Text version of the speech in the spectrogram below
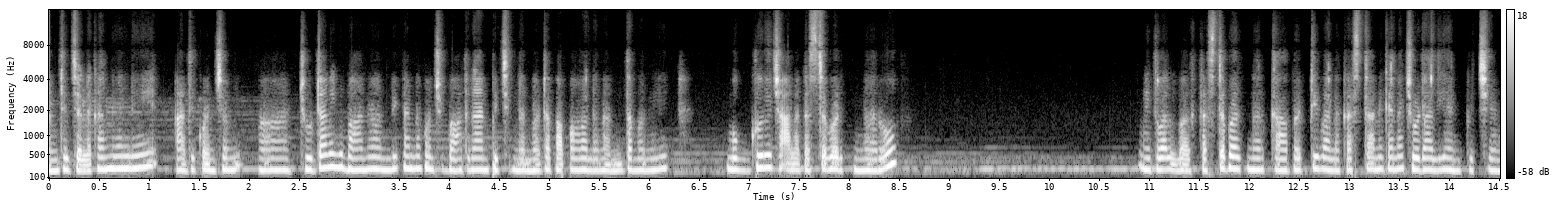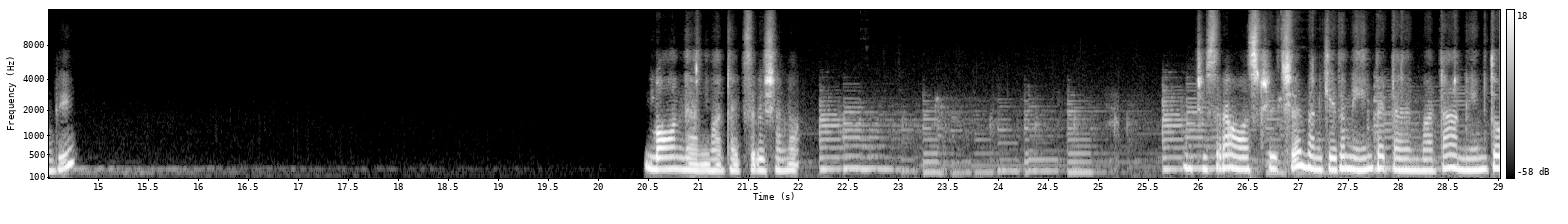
అంటే జలకన్యల్ని అది కొంచెం చూడడానికి బాగానే ఉంది కానీ కొంచెం బాధగా అనిపించింది అనమాట పాపం వాళ్ళని అంతమంది ముగ్గురు చాలా కష్టపడుతున్నారు. మీకు వాళ్ళు కష్టపడుతున్నారు కాబట్టి వాళ్ళ కష్టానికైనా చూడాలి అనిపించింది. బాగుంది అనమాట ఎగ్జిబిషన్ చూసారా? ఆస్ట్రిచ్ దానికి ఏదో నేమ్ పెట్టారనమాట. ఆ నేమ్తో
